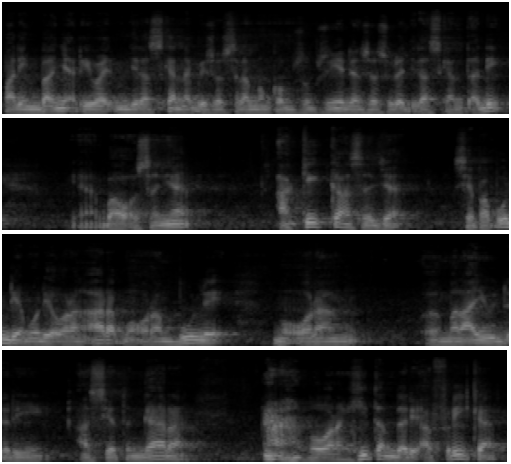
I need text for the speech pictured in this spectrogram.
Paling banyak riwayat menjelaskan Nabi SAW mengkonsumsinya dan saya sudah jelaskan tadi ya bahwasanya akikah saja siapa pun dia mau dia orang Arab mau orang bule mau orang e, Melayu dari Asia Tenggara mau orang hitam dari Afrika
